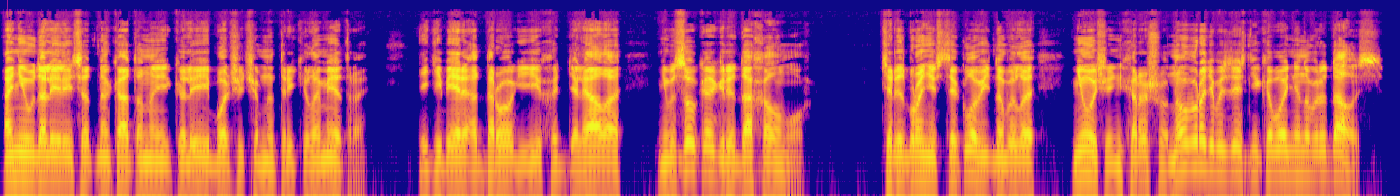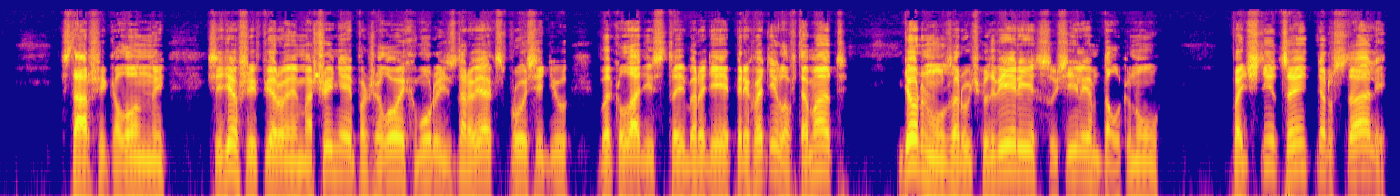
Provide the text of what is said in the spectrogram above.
Они удалились от накатанной колеи больше, чем на три километра, и теперь от дороги их отделяла невысокая гряда холмов. Через бронестекло видно было не очень хорошо, но вроде бы здесь никого не наблюдалось. Старший колонны, сидевший в первой машине, пожилой, хмурый здоровяк с проседью в окладистой бороде, перехватил автомат, дернул за ручку двери, с усилием толкнул. Почти центнер стали,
